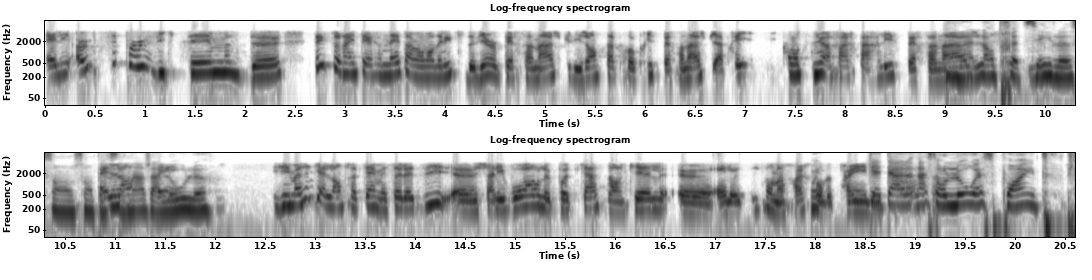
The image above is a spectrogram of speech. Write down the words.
elle est un petit peu victime de... Tu sais, sur Internet, à un moment donné, tu deviens un personnage, puis les gens s'approprient ce personnage, puis après, ils continuent à faire parler ce personnage. Elle l'entretient, là, son, son personnage à l'eau, là. J'imagine qu'elle l'entretient, mais cela dit, euh, je suis allée voir le podcast dans lequel euh, elle a dit son affaire Oui. sur le pain Qui était à, son lowest point, puis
